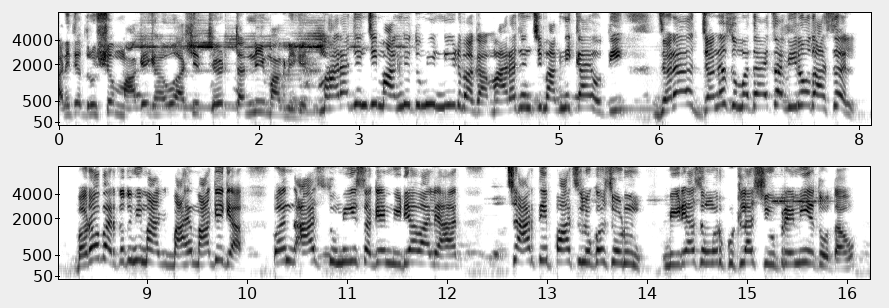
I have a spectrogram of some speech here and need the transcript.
आणि ते दृश्य मागे घ्यावं अशी थेट त्यांनी मागणी केली. महाराजांची मागणी तुम्ही नीट बघा. महाराजांची मागणी काय होती? जर जनसमुदायाचा विरोध असेल बरोबर तर तुम्ही माग- मागे घ्या. पण आज तुम्ही सगळे मीडियावाले आहात. चार ते पाच लोक सोडून मीडियासमोर कुठला शिवप्रेमी येत होता हो?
